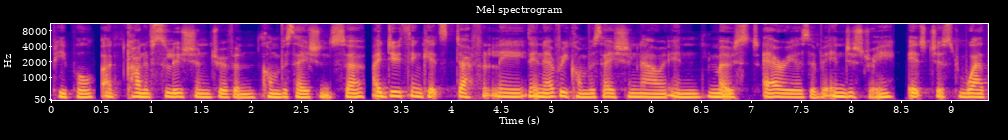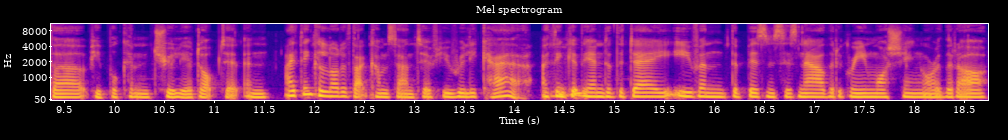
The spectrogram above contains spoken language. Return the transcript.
people a kind of solution driven conversation. So I do think it's definitely in every conversation now in most areas of industry. It's just whether people can truly adopt it. And I think a lot of that comes down to if you really care. I think mm-hmm. at the end of the day, even the businesses now that are greenwashing or that are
